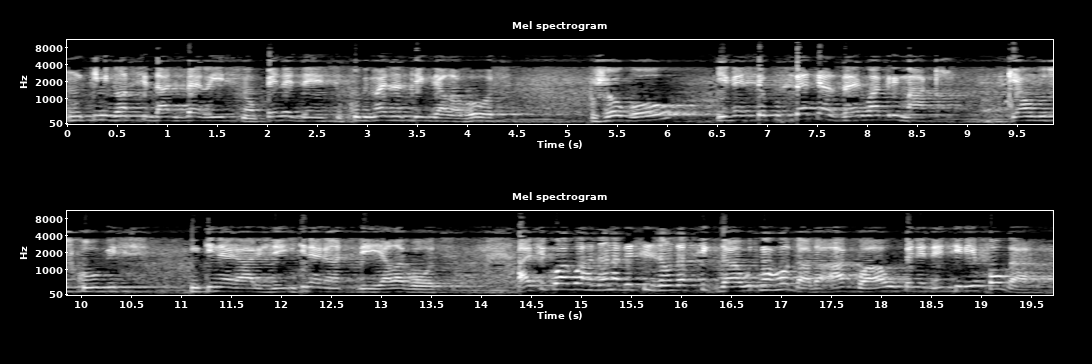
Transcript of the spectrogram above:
um time de uma cidade belíssima, o Penedense, o clube mais antigo de Alagoas, jogou e venceu por 7 a 0 o Agrimac, que é um dos clubes itinerários de, itinerantes de Alagoas. Aí ficou aguardando a decisão da, da última rodada, a qual o Penedense iria folgar.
